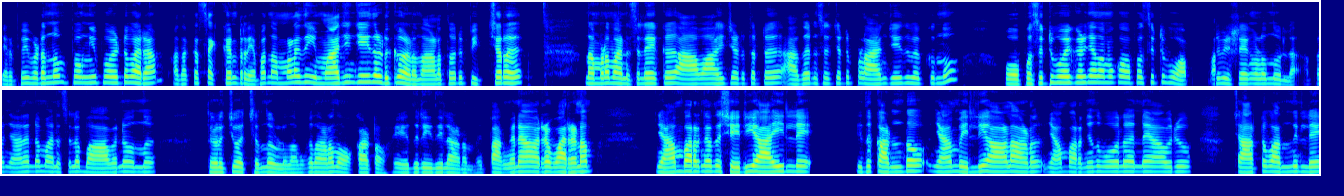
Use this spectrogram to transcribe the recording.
ചിലപ്പോൾ ഇവിടെ നിന്നും പൊങ്ങിപ്പോയിട്ട് വരാം. അതൊക്കെ സെക്കൻഡറി അപ്പം നമ്മളിത് ഇമാജിൻ ചെയ്തെടുക്കുകയാണ്. നാളത്തെ ഒരു പിക്ചർ നമ്മുടെ മനസ്സിലേക്ക് ആവാഹിച്ചെടുത്തിട്ട് അതനുസരിച്ചിട്ട് പ്ലാൻ ചെയ്ത് വെക്കുന്നു. ഓപ്പോസിറ്റ് പോയി കഴിഞ്ഞാൽ നമുക്ക് ഓപ്പോസിറ്റ് പോവാം. അത് വിഷയങ്ങളൊന്നുമില്ല. അപ്പം ഞാൻ എന്റെ മനസ്സിലെ ഭാവന ഒന്ന് തെളിച്ചു വെച്ചെന്നേ ഉള്ളൂ നമുക്ക് നാളെ നോക്കാട്ടോ ഏത് രീതിയിലാണെന്ന്. ഇപ്പം അങ്ങനെ വരണം. ഞാൻ പറഞ്ഞത് ശരിയായില്ലേ? ഇത് കണ്ടോ? ഞാൻ വലിയ ആളാണ്. ഞാൻ പറഞ്ഞതുപോലെ തന്നെ ആ ഒരു ചാർട്ട് വന്നില്ലേ?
